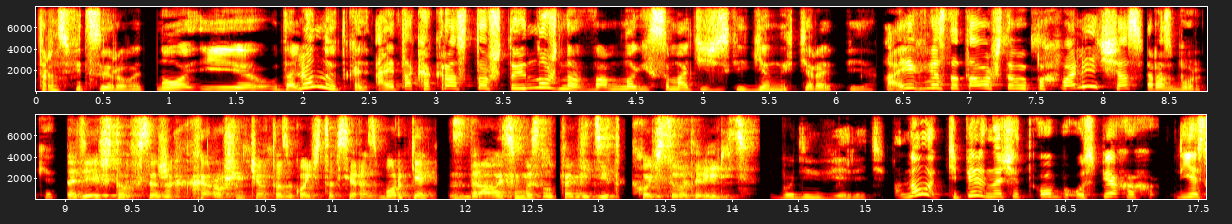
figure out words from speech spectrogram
трансфицировать, но и удаленную ткань. А это как раз то, что и нужно во многих соматических генных терапиях. А их вместо того, чтобы похвалить, сейчас разборки. Надеюсь, что все же хорошим чем-то закончатся все разборки. Здравый смысл победит. Хочется в это верить. Будем верить. Ну, теперь, значит, об успехах есть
